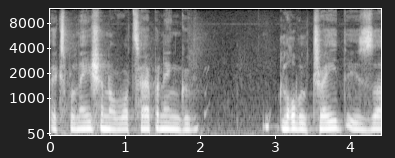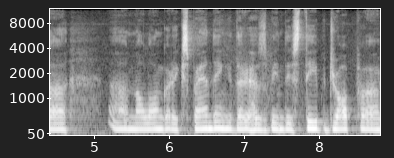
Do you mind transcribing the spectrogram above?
explanation of what's happening. Global trade is uh, no longer expanding. There has been this steep drop uh,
